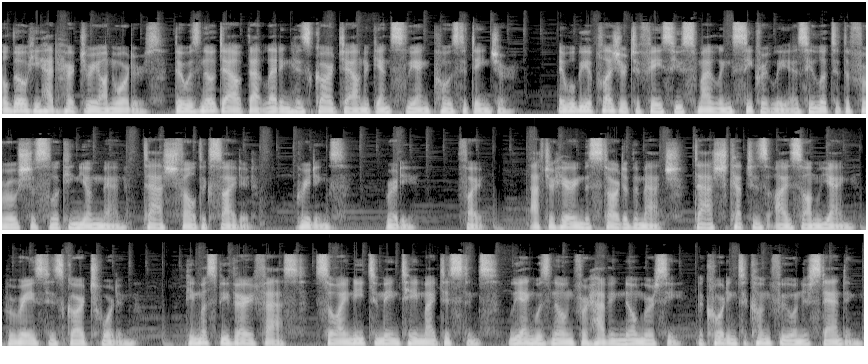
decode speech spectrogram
Although he had hurt Dre on orders, there was no doubt that letting his guard down against Liang posed a danger. It will be a pleasure to face you smiling secretly as he looked at the ferocious-looking young man, Dash felt excited. Greetings. Ready. Fight. After hearing the start of the match, Dash kept his eyes on Liang, who raised his guard toward him. He must be very fast, so I need to maintain my distance. Liang was known for having no mercy, according to Kung Fu understanding,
